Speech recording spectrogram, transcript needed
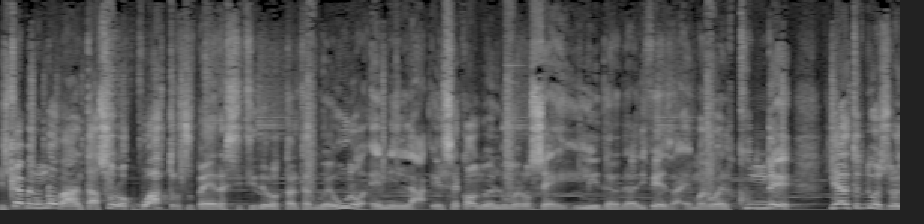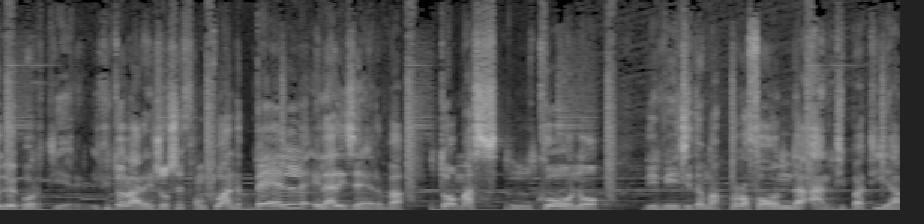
Il Camerun 90 ha solo 4 superstiti dell'82, uno è Milla, il secondo è il numero 6, il leader della difesa Emmanuel Koundé, gli altri due sono i due portieri, il titolare Joseph Antoine Bell e la riserva Thomas Nkono, divisi da una profonda antipatia.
